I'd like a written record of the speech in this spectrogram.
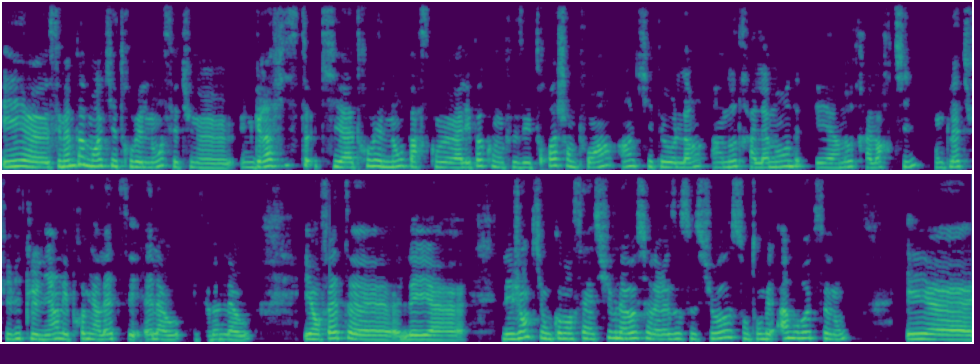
et euh, c'est même pas moi qui ai trouvé le nom, c'est une, une graphiste qui a trouvé le nom parce qu'à l'époque on faisait trois shampoings, un qui était au lin, un autre à l'amande et un autre à l'ortie. Donc là tu fais vite le lien, les premières lettres c'est LAO et ça donne là-haut. Et en fait, euh, les, euh, les gens qui ont commencé à suivre là-haut sur les réseaux sociaux sont tombés amoureux de ce nom. Et, euh,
